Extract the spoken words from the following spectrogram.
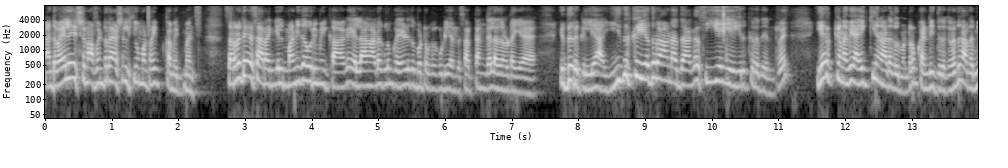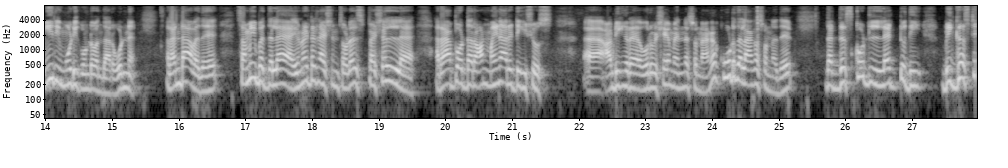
And violation of international human right commitments சர்வதேச அரங்கில் மனித உரிமைக்காக எல்லா நாடுகளும் கையெழுதப்பட்டிருக்கக்கூடிய அந்த சட்டங்கள் அதனுடைய இது இருக்கு இல்லையா? இதுக்கு எதிரானதாக சிஏஏ இருக்கிறது என்று ஏற்கனவே ஐக்கிய நாடுகள் மன்றம் கண்டித்திருக்கிறது. அதை மீறி மோடி கொண்டு வந்தார். ஒன்று ரெண்டாவது சமீபத்தில் யுனைடெட் நேஷன்ஸோட special rapporteur on minority issues அப்படிங்கிற ஒரு விஷயம் என்ன சொன்னாங்க? கூடுதலாக சொன்னது that this could led to the biggest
